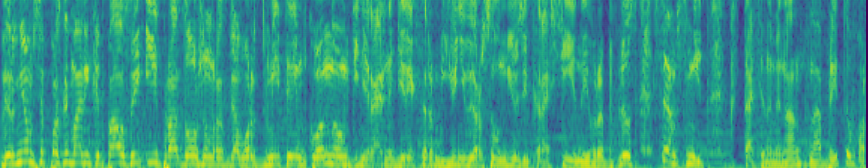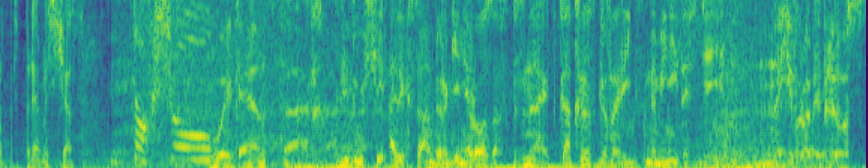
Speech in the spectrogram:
Вернемся после маленькой паузы и продолжим разговор с Дмитрием Конновым, генеральным директором Universal Music России на Европе+. плюс. Сэм Смит, кстати, номинант на Brit Award прямо сейчас. Ток-шоу Weekend Star. Ведущий Александр Генерозов знает, как разговорить знаменитостей на Европе+. плюс.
